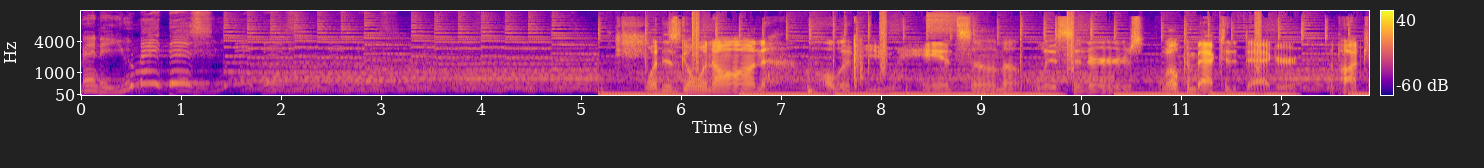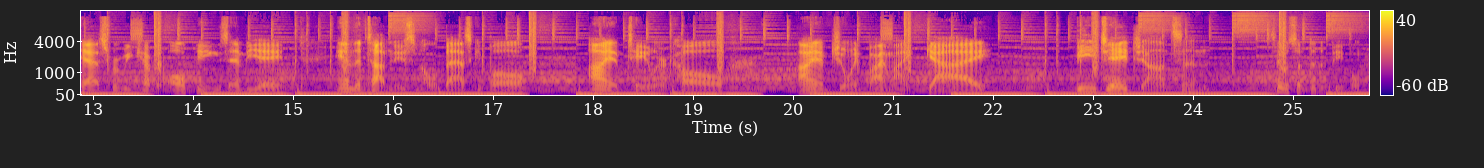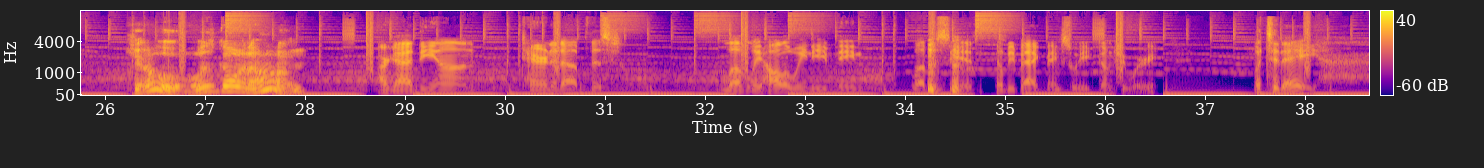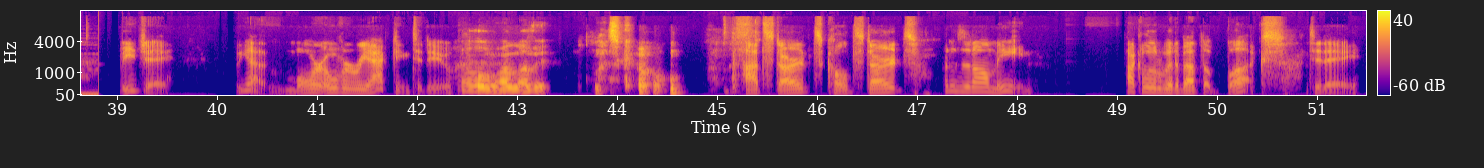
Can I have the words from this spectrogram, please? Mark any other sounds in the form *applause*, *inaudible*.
Benny, you made this? What is going on, all of you handsome listeners? Welcome back to the Dagger, the podcast where we cover all things NBA and the top news in all of basketball. I am Taylor Call. I am joined by my guy, BJ Johnson. Say what's up to the people. Yo, what's going on? Our guy Dion tearing it up this lovely Halloween evening. Love to see it. He'll be back next week, don't you worry. But today, VJ, we got more overreacting to do. Oh, I love it. *laughs* Let's go. Hot starts, cold starts. What does it all mean? Talk a little bit about the Bucks today.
